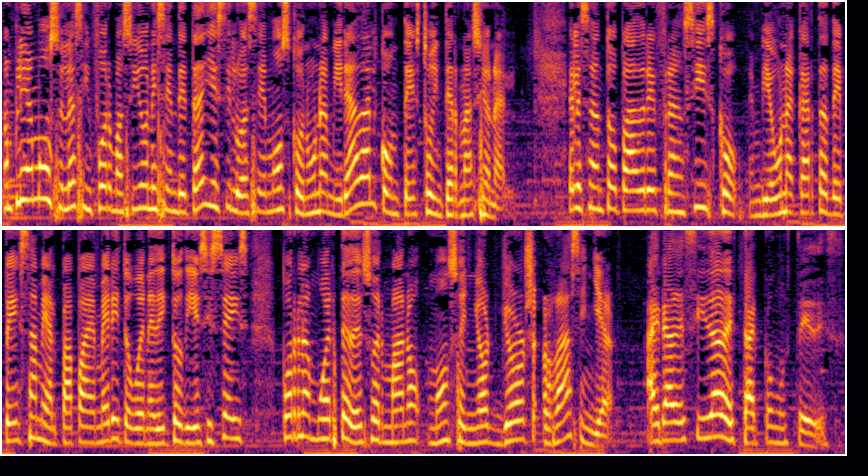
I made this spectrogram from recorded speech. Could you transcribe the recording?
Ampliamos las informaciones en detalles y lo hacemos con una mirada al contexto internacional. El Santo Padre Francisco envió una carta de pésame al Papa emérito Benedicto XVI por la muerte de su hermano Monseñor George Ratzinger. Agradecida de estar con ustedes.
